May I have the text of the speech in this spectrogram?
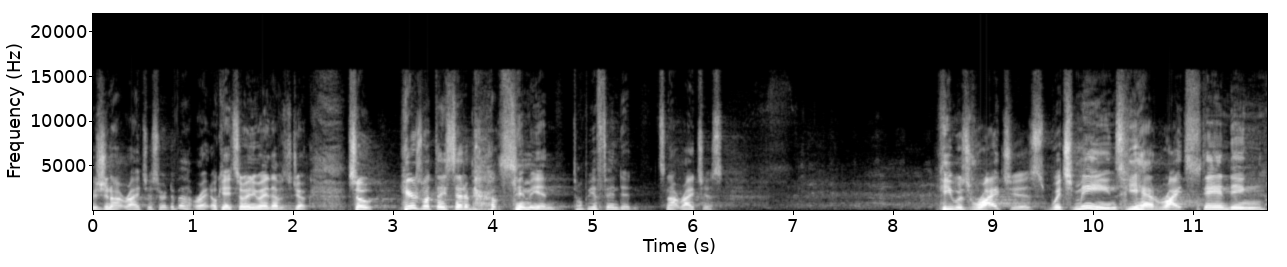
because you're not righteous or devout, right? Okay, so anyway, that was a joke. So here's what they said about Simeon. Don't be offended, it's not righteous. He was righteous, which means he had right standing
